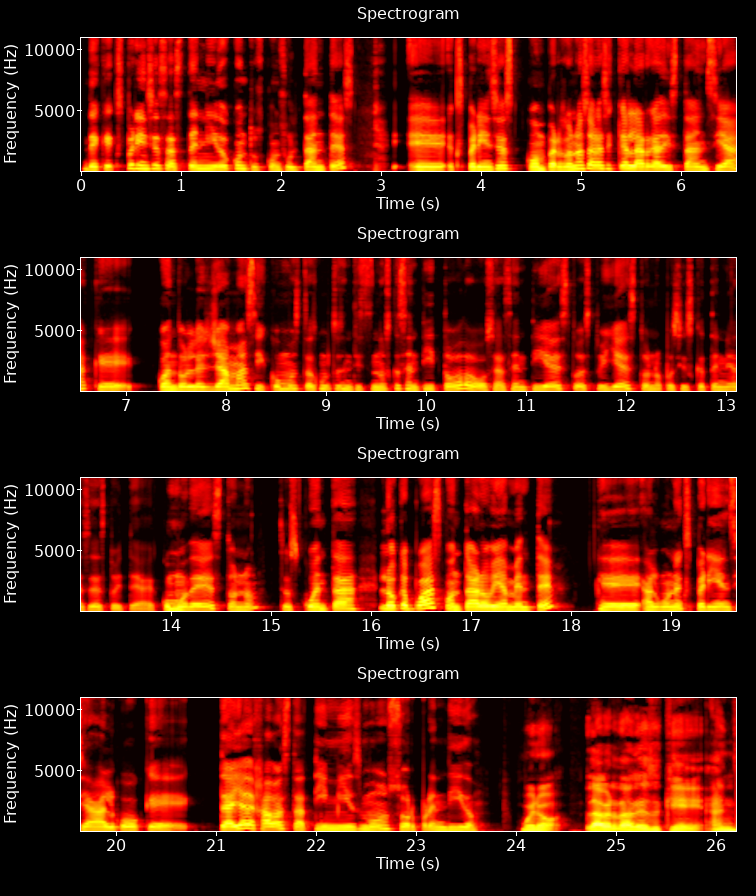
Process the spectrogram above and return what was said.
de qué experiencias has tenido con tus consultantes, eh, experiencias con personas ahora sí que a larga distancia, que cuando les llamas y cómo estás, cómo te sentiste, no es que sentí todo, o sea, sentí esto, esto y esto, ¿no? Pues si es que tenías esto y te acomodé esto, ¿no? Entonces cuenta lo que puedas contar, obviamente, eh, alguna experiencia, algo que te haya dejado hasta ti mismo sorprendido. Bueno, la verdad es que han,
